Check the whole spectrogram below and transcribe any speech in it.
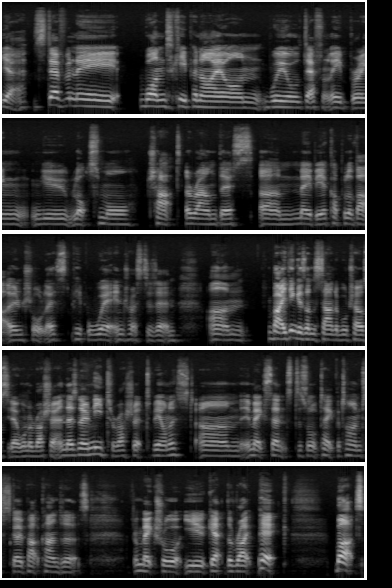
Yeah, it's definitely one to keep an eye on. We'll definitely bring you lots more chat around this. Um maybe a couple of our own shortlist people we're interested in. Um but I think it's understandable Chelsea don't want to rush it, and there's no need to rush it. To be honest, um, it makes sense to sort of take the time to scope out candidates and make sure you get the right pick. But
